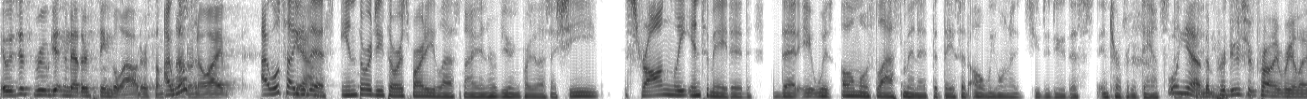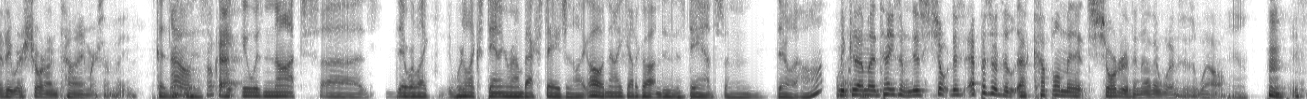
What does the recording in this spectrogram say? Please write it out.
it was just Ru getting another single out or something. I, will don't t- know. I, I will tell you this: in Thorgy Thor's party last night, in her viewing party last night, she strongly intimated that it was almost last minute that they said, "Oh, we wanted you to do this interpretive dance." Well, thing." yeah, It the was- producers probably realized they were short on time or something. because Oh, it was okay. it, it was not uh they were like we're like standing around backstage and they're like oh now you got to go out and do this dance and they're like huh Because I'm going to tell you something. This short, this episode's a, a couple minutes shorter than other ones as well. Yeah. Hmm. It's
